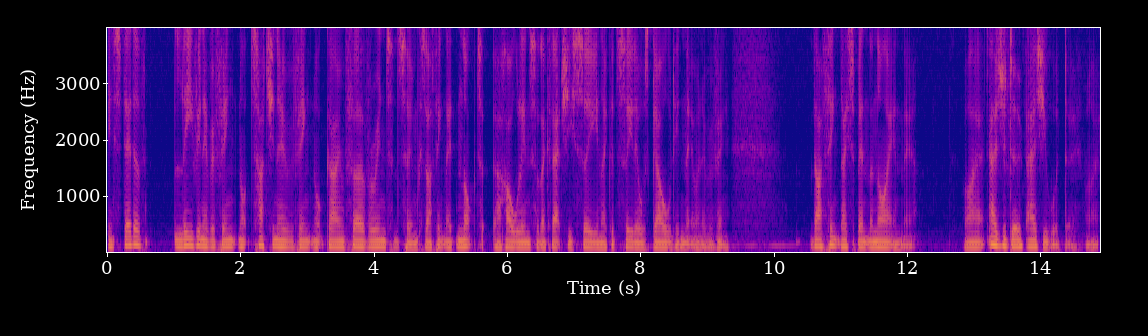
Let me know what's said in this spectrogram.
instead of leaving everything, not touching everything, not going further into the tomb, because I think they'd knocked a hole in so they could actually see and they could see there was gold in there and everything. I think they spent the night in there, right? As you do. As you would do, right?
